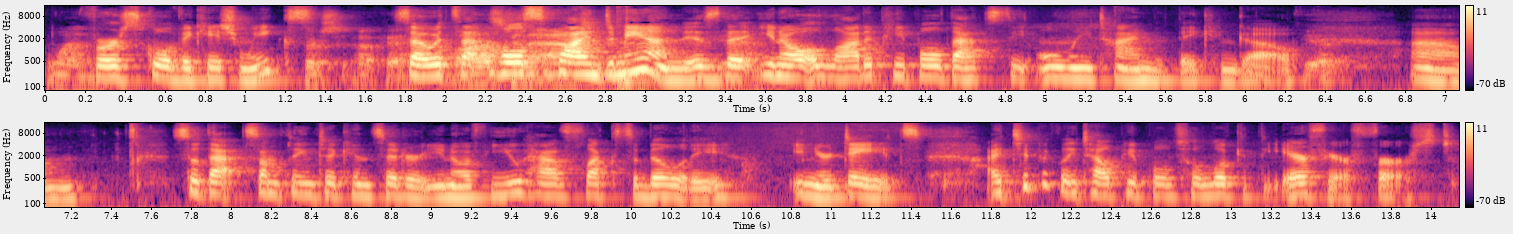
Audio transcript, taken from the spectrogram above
When? for school vacation weeks. First- okay. So it's Well, that whole supply and demand. Is that you know a lot of people that's the only time that they can go. Yeah. Um, so that's something to consider. You know, if you have flexibility in your dates, I typically tell people to look at the airfare first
